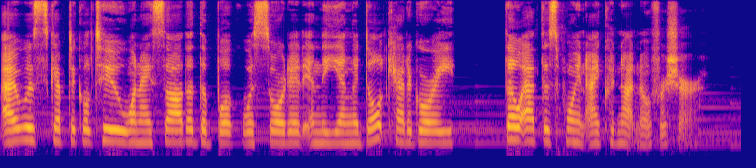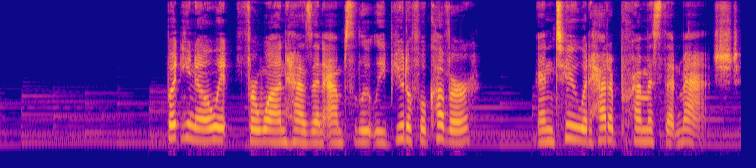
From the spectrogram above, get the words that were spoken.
I was skeptical too when I saw that the book was sorted in the young adult category, though at this point I could not know for sure. But you know, it for one has an absolutely beautiful cover, and two, it had a premise that matched.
